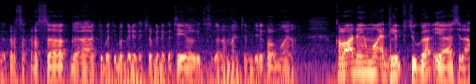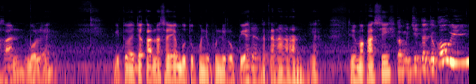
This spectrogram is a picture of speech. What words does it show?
gak kresek-kresek, gak tiba-tiba gede kecil gede kecil gitu segala macam. Jadi kalau mau yang kalau ada yang mau adlibs juga ya silahkan boleh. Gitu aja karena saya butuh pundi-pundi rupiah dan ketenaran ya. Terima kasih. Kami cinta Jokowi.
